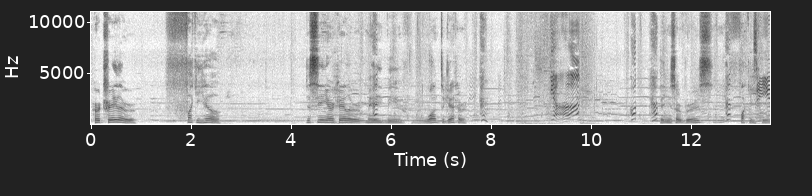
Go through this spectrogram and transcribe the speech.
Her trailer! Fucking hell. Just seeing her trailer made me want to get her. Then use her burst. Fucking cool.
